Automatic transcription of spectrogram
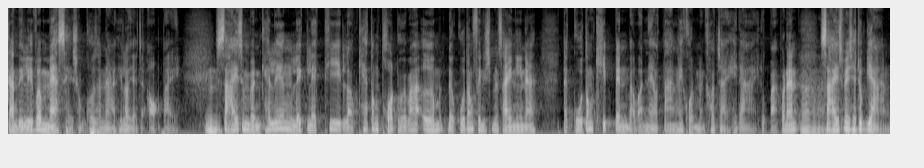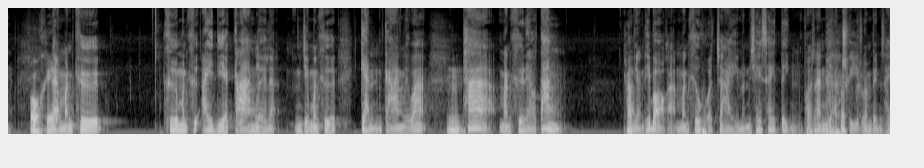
การ deliver message ของโฆษณาที่เราอยากจะออกไปไซส์มันเป็นแค่เรื่องเล็ก ๆ ที่เราแค่ต้องทดไว้ว่าเออเดี๋ยวกูต้อง finish เป็นไซส์นี้นะ แต่กูต้องคิดเป็นแบบว่าแนวตั้งให้คนมันเข้าใจให้ได้ถูกปะเพราะนั้นไซส์ไม่ใช่ทุกอย่างโอเคแต่มันคือคือมันคือไอเดียกลางเลยแหละจริงๆมันคือแก่นกลางเลยว่า ถ้ามันคือแนวตั้งครับ อย่างที่บอกอะมันคือหัวใจมันไม่ใช่ไส้ติ่ง เพราะฉะนั้นอย่า treat มันเป็นไส้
